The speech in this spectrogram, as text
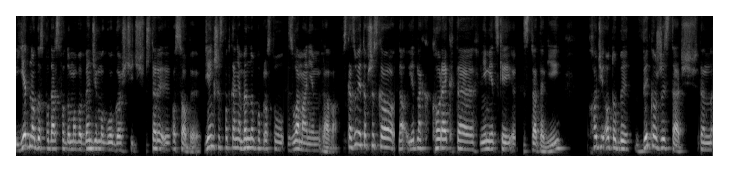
jedno gospodarstwo domowe będzie mogło gościć cztery osoby. Większe spotkania będą po prostu złamaniem prawa. Wskazuje to wszystko no, jednak korektę niemieckiej strategii. Chodzi o to, by wykorzystać ten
